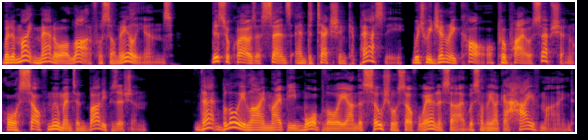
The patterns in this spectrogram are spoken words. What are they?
but it might matter a lot for some aliens, this requires a sense and detection capacity, which we generally call proprioception or self movement and body position. That blurry line might be more blurry on the social self awareness side with something like a hive mind.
